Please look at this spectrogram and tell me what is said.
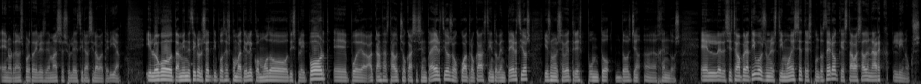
en ordenadores portátiles y demás se suele decir así la batería. Y luego también decir que el USB tipo C es compatible con modo DisplayPort, eh, puede, alcanza hasta 8K 60 Hz o 4K 120 Hz y es un USB 3.2 eh, Gen 2. El, el, sistema operativo es un SteamOS 3.0 que está basado en Arc Linux.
